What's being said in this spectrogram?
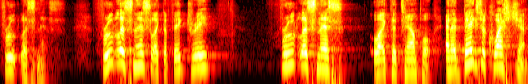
Fruitlessness. Fruitlessness like the fig tree, fruitlessness like the temple. And it begs a question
